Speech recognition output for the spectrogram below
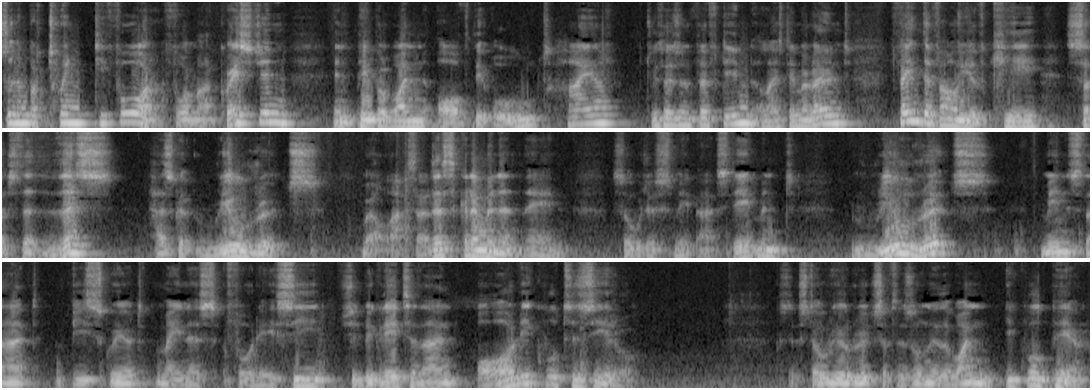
So number 24, a four mark question in paper one of the old higher 2015, the last time around. Find the value of k such that this has got real roots. Well, that's a discriminant then. So we'll just make that statement. Real roots means that b squared minus 4ac should be greater than or equal to 0. Because it's still real roots if there's only the one equal pair.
